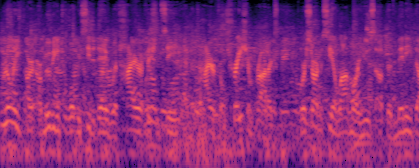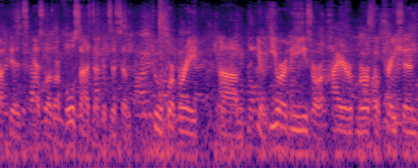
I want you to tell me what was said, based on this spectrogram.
really are, are moving into what we see today with higher efficiency and higher filtration products, we're starting to see a lot more use of the mini ducted as well as our full-size ducted system to incorporate um, you know ERVs or higher MERV filtration,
